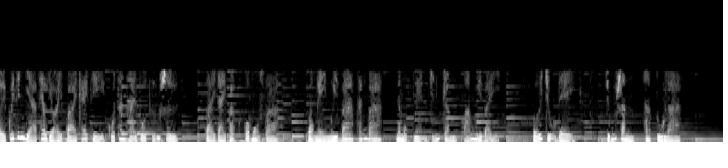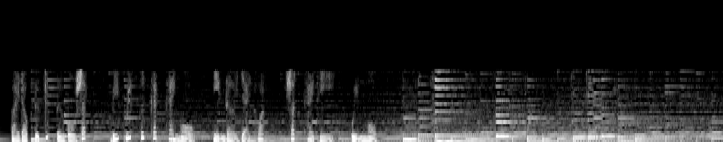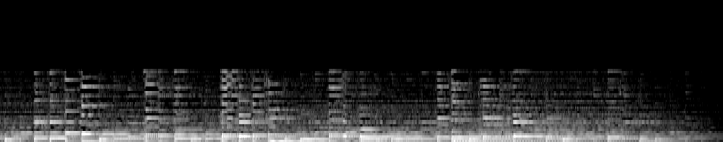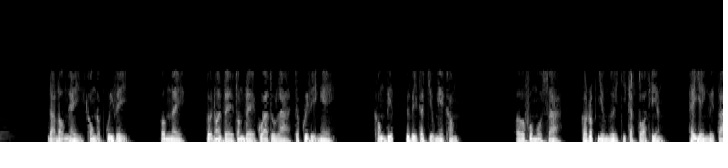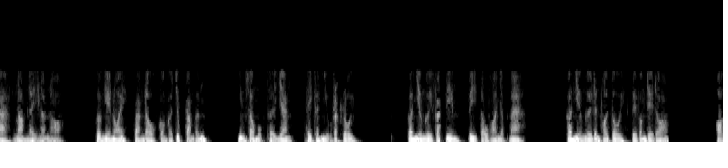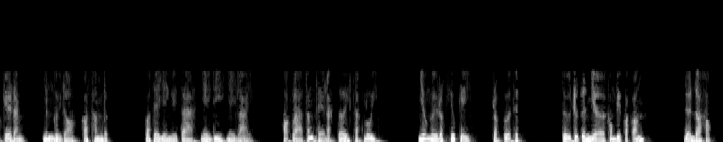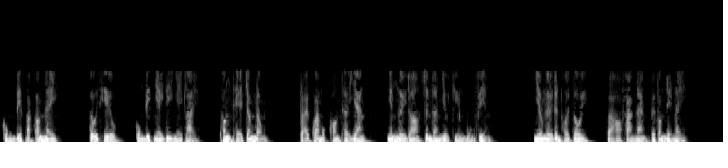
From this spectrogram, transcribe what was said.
Mời quý thính giả theo dõi bài khai thị của Thanh Hải Vô Thượng Sư tại Đài Bắc Formosa vào ngày 13 tháng 3 năm 1987 với chủ đề Chúng sanh Atula. Bài đọc được trích từ bộ sách Bí quyết tức khắc khai ngộ, hiện đời giải thoát, sách khai thị, quyển 1. Quý vị. Hôm nay, tôi nói về vấn đề của Atula cho quý vị nghe. Không biết quý vị có chịu nghe không? Ở Formosa, có rất nhiều người chỉ cách tọa thiền, hay dạy người ta làm này làm nọ. Tôi nghe nói ban đầu còn có chút cảm ứng, nhưng sau một thời gian thấy có nhiều rắc rối. Có nhiều người phát điên vì tẩu hỏa nhập ma. Có nhiều người đến hỏi tôi về vấn đề đó. Họ kể rằng những người đó có thần lực, có thể dạy người ta nhảy đi nhảy lại, hoặc là thân thể lắc tới lắc lui. Nhiều người rất hiếu kỳ, rất ưa thích. Từ trước đến giờ không biết bắt ấn, đến đó học cũng biết bắt ấn ngay, tối thiểu cũng biết nhảy đi nhảy lại, thân thể chấn động. Trải qua một khoảng thời gian, những người đó sinh ra nhiều chuyện buồn phiền. Nhiều người đến hỏi tôi, và họ phàn nàn về vấn đề này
